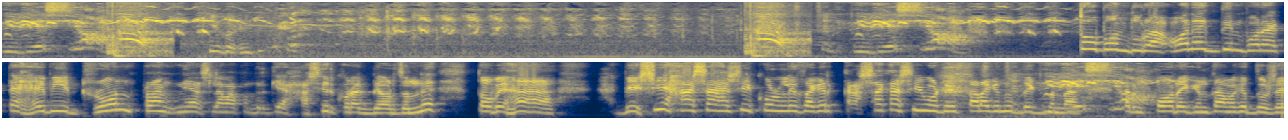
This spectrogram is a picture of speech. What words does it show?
你别笑，有人，这你别笑。 তো বন্ধুরা অনেকদিন পরে একটা হেভি ড্রোন প্রাঙ্ক নিয়ে আসলাম আপনাদেরকে হাসির খোরাক দেওয়ার জন্য তবে হ্যাঁ বেশি হাসাহাসি করলে যাদের কাশাকাশি ওঠে তারা কিন্তু দেখবেন না। কারণ পরে কিন্তু আমাকে দোষে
